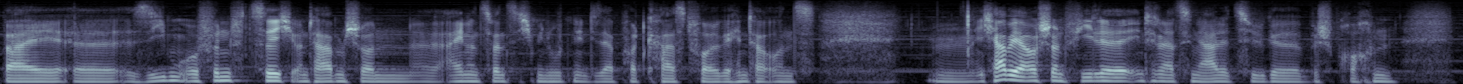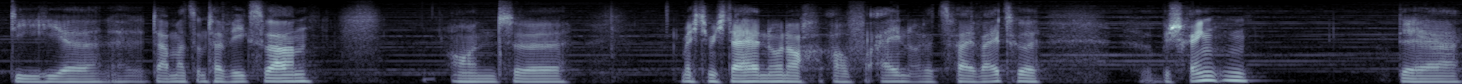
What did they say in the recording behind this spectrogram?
bei äh, 7.50 Uhr und haben schon äh, 21 Minuten in dieser Podcast-Folge hinter uns. Hm, ich habe ja auch schon viele internationale Züge besprochen, die hier äh, damals unterwegs waren. Und äh, möchte mich daher nur noch auf ein oder zwei weitere äh, beschränken. Der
